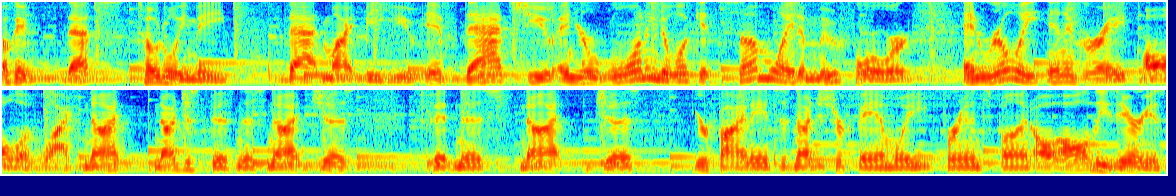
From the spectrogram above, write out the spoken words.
Okay, that's totally me. That might be you. If that's you, and you're wanting to look at some way to move forward and really integrate all of life, not not just business, not just fitness, not just your finances, not just your family, friends, fun, all, all these areas,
